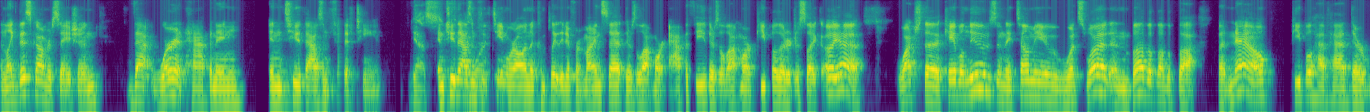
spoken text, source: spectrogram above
And like this conversation that weren't happening in 2015. yes In 2015, we're all in a completely different mindset. There's a lot more apathy. There's a lot more people that are just like, oh, yeah, watch the cable news and they tell me what's what and blah, blah, blah, blah, blah. But now people have had their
